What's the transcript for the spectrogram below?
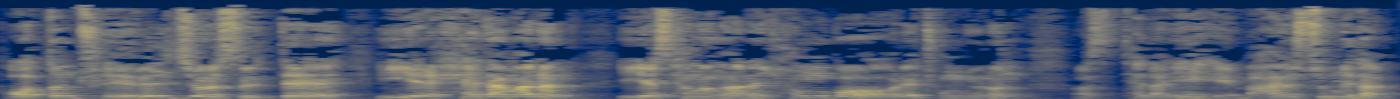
어떤 죄를 지었을 때 이에 해당하는, 이에 상응하는 형벌의 종류는 대단히 많습니다.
